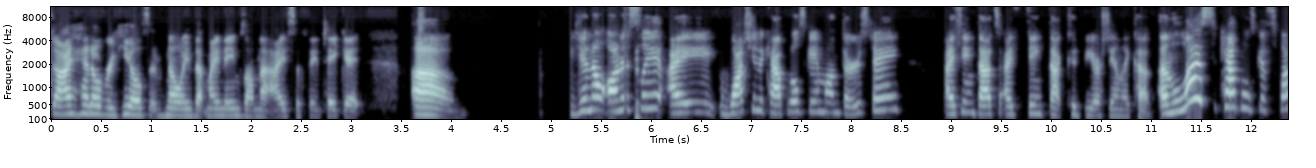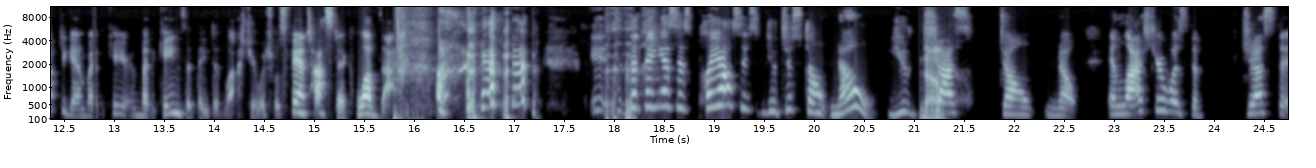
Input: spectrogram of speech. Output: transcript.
die head over heels of knowing that my name's on that ice if they take it. Um, you know, honestly, I watching the Capitals game on Thursday. I think that's I think that could be our Stanley Cup, unless the Capitals get swept again by the by the Canes that they did last year, which was fantastic. Love that. it, the thing is, is playoffs is you just don't know. You no. just don't know. And last year was the just the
